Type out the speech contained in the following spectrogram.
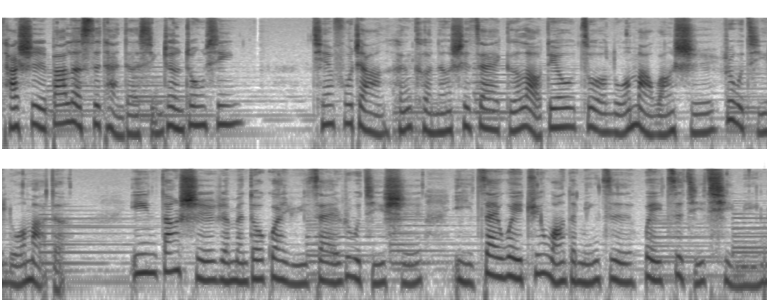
他是巴勒斯坦的行政中心。千夫长很可能是在格老丢做罗马王时入籍罗马的，因当时人们都惯于在入籍时以在位君王的名字为自己起名，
